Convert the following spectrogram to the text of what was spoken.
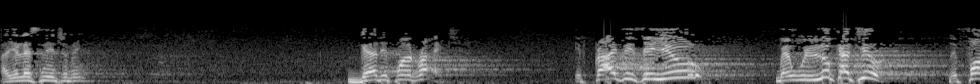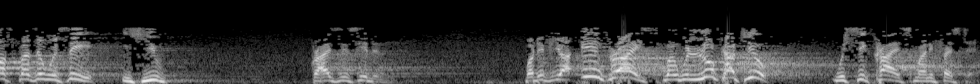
Are you listening to me? Get the point right. If Christ is in you, when we look at you, the first person we see is you. Christ is hidden. But if you are in Christ, when we look at you, we see Christ manifested.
